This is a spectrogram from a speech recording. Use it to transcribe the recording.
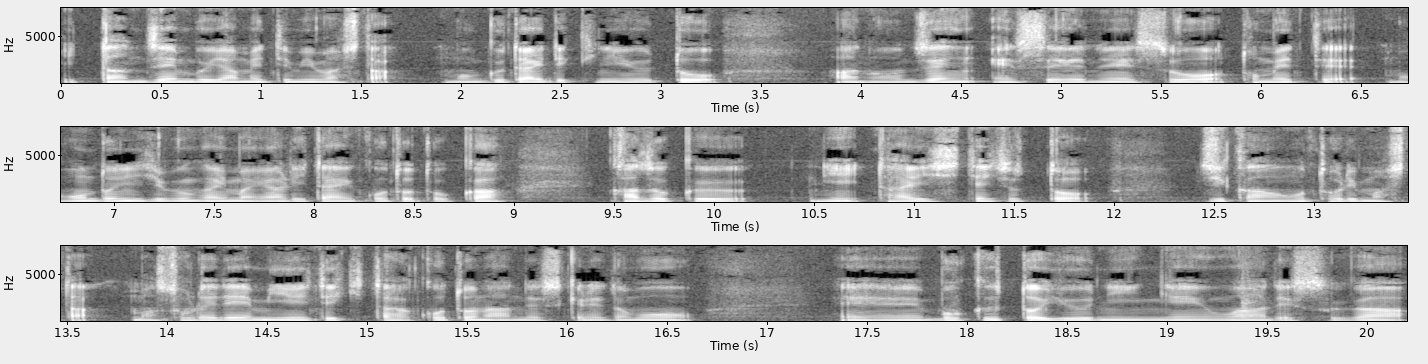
一旦全部やめてみました。もう具体的に言うとあの全 SNS を止めてもう本当に自分が今やりたいこととか家族に対してちょっと時間を取りました、まあ、それで見えてきたことなんですけれども、えー、僕という人間はですが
